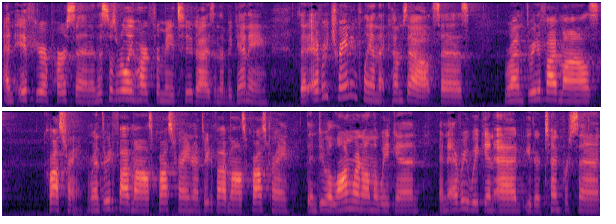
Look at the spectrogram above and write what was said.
And if you're a person, and this was really hard for me too, guys, in the beginning, that every training plan that comes out says run three to five miles, cross train, run three to five miles, cross train, run three to five miles, cross train, then do a long run on the weekend, and every weekend add either 10%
